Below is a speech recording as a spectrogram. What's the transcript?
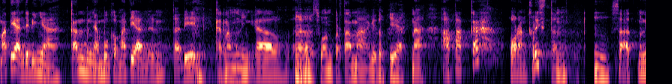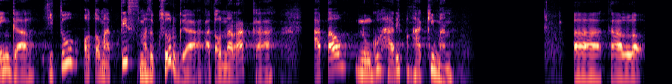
kematian jadinya kan menyambung kematian dan tadi karena meninggal hmm. uh, suami pertama gitu. Iya. Nah, apakah orang Kristen hmm. saat meninggal itu otomatis masuk surga atau neraka atau nunggu hari penghakiman? Uh, kalau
